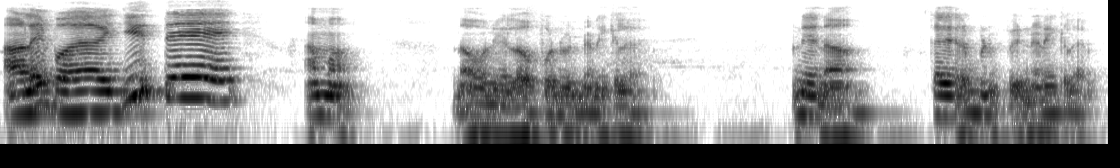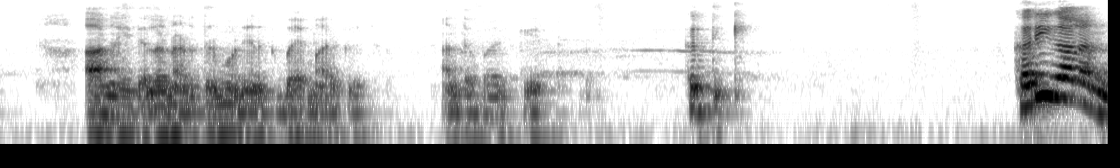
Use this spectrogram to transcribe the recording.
அலை பயத்தே ஆமாம் நான் உன்னை லவ் பண்ணுவேன்னு நினைக்கல. உன்னை நான் கல்யாணம் பண்ணிப்பேன்னு நினைக்கல. ஆனால் இதெல்லாம் நடந்துருமோன்னு எனக்கு பயமாக இருக்குது அந்த பாய்க்கு கிருத்திக். கரிகாலன்.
